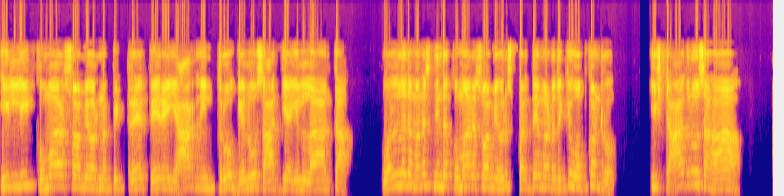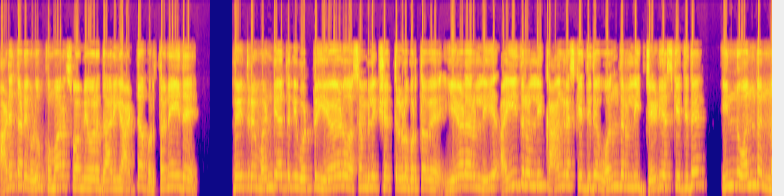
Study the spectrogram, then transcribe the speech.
ಇಲ್ಲಿ ಕುಮಾರಸ್ವಾಮಿ ಅವ್ರನ್ನ ಬಿಟ್ರೆ ಬೇರೆ ಯಾರ್ ನಿಂತ್ರು ಗೆಲುವು ಸಾಧ್ಯ ಇಲ್ಲ ಅಂತ. ಒಲ್ಲದ ಮನಸ್ಸಿನಿಂದ ಕುಮಾರಸ್ವಾಮಿ ಅವರು ಸ್ಪರ್ಧೆ ಮಾಡೋದಕ್ಕೆ ಒಪ್ಕೊಂಡ್ರು. ಇಷ್ಟಾದ್ರೂ ಸಹ ಅಡೆತಡೆಗಳು ಕುಮಾರಸ್ವಾಮಿ ಅವರ ದಾರಿಗೆ ಅಡ್ಡ ಬರ್ತಾನೆ ಇದೆ. ಸ್ನೇಹಿತರೆ, ಮಂಡ್ಯದಲ್ಲಿ ಒಟ್ಟು ಏಳು ಅಸೆಂಬ್ಲಿ ಕ್ಷೇತ್ರಗಳು ಬರ್ತವೆ. ಏಳರಲ್ಲಿ ಐದರಲ್ಲಿ ಕಾಂಗ್ರೆಸ್ ಗೆದ್ದಿದೆ, ಒಂದರಲ್ಲಿ ಜೆಡಿಎಸ್ ಗೆದ್ದಿದೆ. ಇನ್ನು ಒಂದನ್ನ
